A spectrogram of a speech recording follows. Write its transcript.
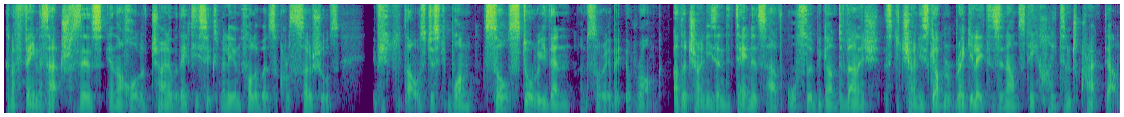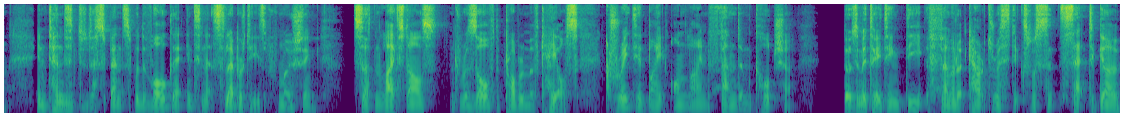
kind of famous actresses in the whole of China with 86 million followers across socials, if you thought that was just one sole story, then I'm sorry, but you're wrong. Other Chinese entertainers have also begun to vanish as the Chinese government regulators announced a heightened crackdown intended to dispense with vulgar internet celebrities promoting certain lifestyles and resolve the problem of chaos created by online fandom culture. Those imitating the effeminate characteristics were set to go,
